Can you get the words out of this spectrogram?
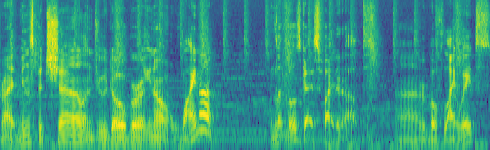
Right. Vinc Pichel and Drew Dober. You know, why not let those guys fight it out? Uh, they're both lightweights,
